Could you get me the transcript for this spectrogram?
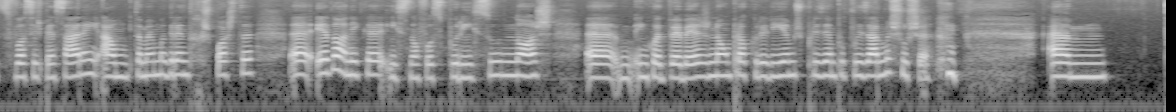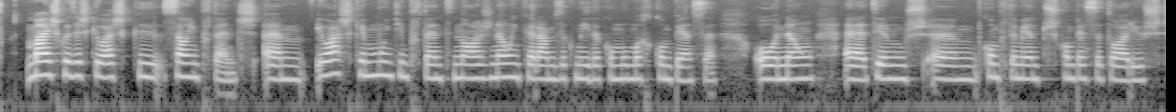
se vocês pensarem, há um, também uma grande resposta uh, hedónica, e se não fosse por isso, nós, uh, enquanto bebés, não procuraríamos, por exemplo, utilizar uma xuxa. um, mais coisas que eu acho que são importantes. Um, eu acho que é muito importante nós não encararmos a comida como uma recompensa ou não uh, termos um, comportamentos compensatórios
